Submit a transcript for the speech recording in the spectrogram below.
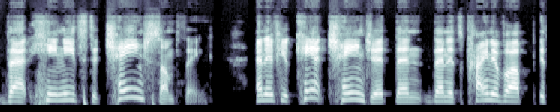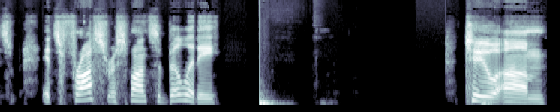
that he needs to change something. And if you can't change it then then it's kind of up it's it's frost's responsibility to um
